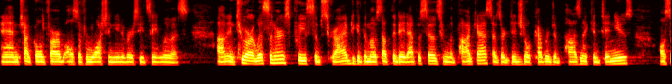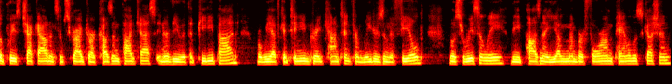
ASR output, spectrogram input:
and Chuck Goldfarb, also from Washington University at St. Louis. Um, and to our listeners, please subscribe to get the most up to date episodes from the podcast as our digital coverage of POSNA continues. Also, please check out and subscribe to our cousin podcast, Interview with the PD Pod, where we have continued great content from leaders in the field. Most recently, the POSNA Young Member Forum panel discussion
